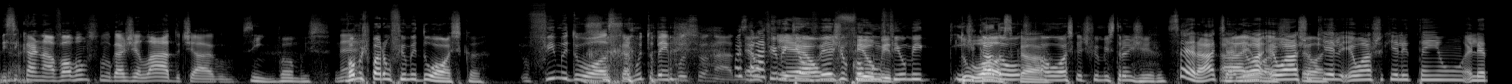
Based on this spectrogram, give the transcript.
Nesse carnaval, vamos para um lugar gelado, Thiago. Sim, vamos. Né? Vamos para um filme do Oscar. O filme do Oscar, muito bem posicionado. Mas é será um filme que que, é eu um vejo como filme um filme do indicado ao, Oscar? ao Oscar de filme estrangeiro. Será, Thiago? Ah, eu, eu a- eu acho, acho, eu que acho. ele, eu acho que ele tem um, ele é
